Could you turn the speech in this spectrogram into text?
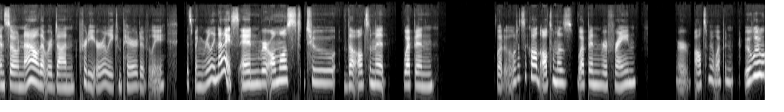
And so now that we're done pretty early comparatively, it's been really nice. And we're almost to the ultimate weapon what what is it called? Ultima's weapon refrain or ultimate weapon Uwu?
